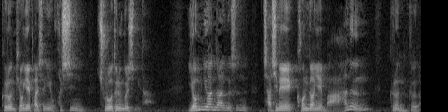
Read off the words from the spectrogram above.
그런 병의 발생이 훨씬 줄어드는 것입니다. 염려한다는 것은 자신의 건강에 많은 그런 그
